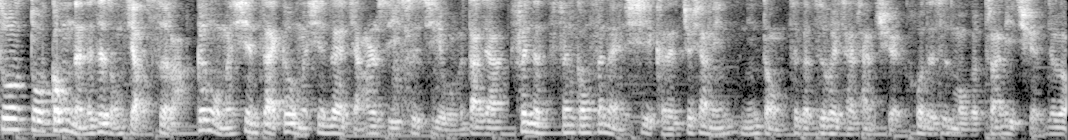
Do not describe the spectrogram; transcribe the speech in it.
多多功能的这种角色啦，跟我们现在跟我们现在讲二十一世纪，我们大家分的分工分得很细，可能就像您您懂这个智慧财产权或者是某个专利权，对吧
